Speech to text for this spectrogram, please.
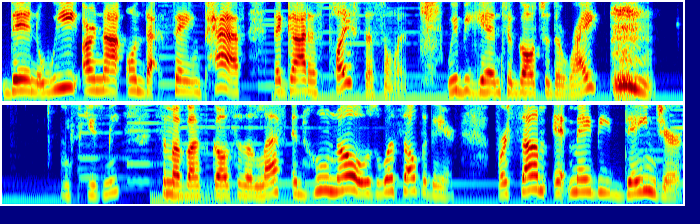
then we are not on that same path that God has placed us on. We begin to go to the right. excuse me. Some of us go to the left, and who knows what's over there. For some, it may be danger.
